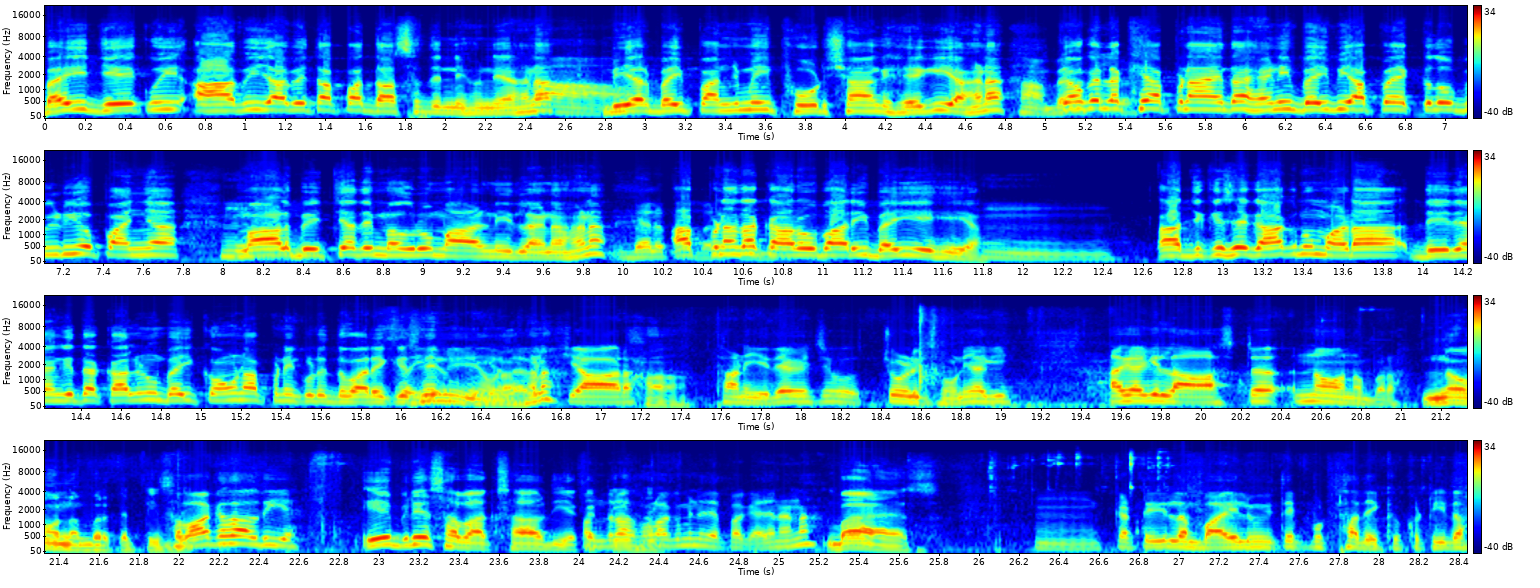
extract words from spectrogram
ਬਾਈ ਜੇ ਕੋਈ ਆ ਵੀ ਜਾਵੇ ਤਾਂ ਆਪਾਂ ਦੱਸ ਦਿੰਨੇ ਹੁੰਨੇ ਆ ਹਨਾ? ਹਾਂ। ਵੀ ਯਾਰ ਬਾਈ ਪੰਜਵੀਂ ਫੋੜ ਛਾਂਗ ਹੈਗੀ ਆ ਹਨਾ? ਹਾਂ, ਕਿਉਂਕਿ ਲੱਖੇ ਆਪਣਾ ਐ ਤਾਂ ਹੈ ਨਹੀਂ ਬਾਈ ਵੀ ਆਪਾਂ ਇੱਕ ਦੋ ਵੀਡੀਓ ਪਾਈਆਂ ਮਾਲ ਵੇਚਿਆ ਤੇ ਮਗਰੋਂ ਮਾਲ ਨਹੀਂ ਲੈਣਾ ਹਨਾ? ਬਿਲਕੁਲ, ਆਪਣਾ ਤਾਂ ਕਾਰੋਬਾਰ ਹੀ ਬਾਈ ਇਹ ਆ। ਹੂੰ। ਅੱਜ ਕਿਸੇ ਗਾਹਕ ਨੂੰ ਮਾੜਾ ਦੇ ਦਿਆਂਗੇ ਤਾਂ ਕੱਲ ਨੂੰ ਬਾਈ ਕੌਣ ਆਪਣੇ ਕੋਲੇ ਦੁਬਾਰੇ ਕਿਸੇ ਨਹੀਂ ਆਉਣਾ ਹਨਾ? ਚਾਰ। ਥਾਣੀ ਇਹਦੇ ਵਿੱਚ ਝੋਲੀ ਸੋਹਣੀ ਆ ਗਈ। ਆ ਗਿਆ ਕਿ ਲਾਸਟ 9 ਨੰਬਰ। 9 ਨੰਬਰ ਕੱਟੀ ਸਵਾ ਕੁ ਸਾਲ ਦੀ ਹੈ ਇਹ ਵੀਰੇ ਸਵਾ ਕੁ ਸਾਲ ਦੀ ਹੈ। 15 16 ਮਹੀਨੇ ਦੇ ਆਪਾਂ ਕਹਿ ਦੇਣਾ ਨਾ। ਬਸ। ਹੂੰ ਕੱਟੀ ਦੀ ਲੰਬਾਈ ਲੂਈ ਤੇ ਪੁੱਠਾ ਦੇਖੋ ਕੱਟੀ ਦਾ।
